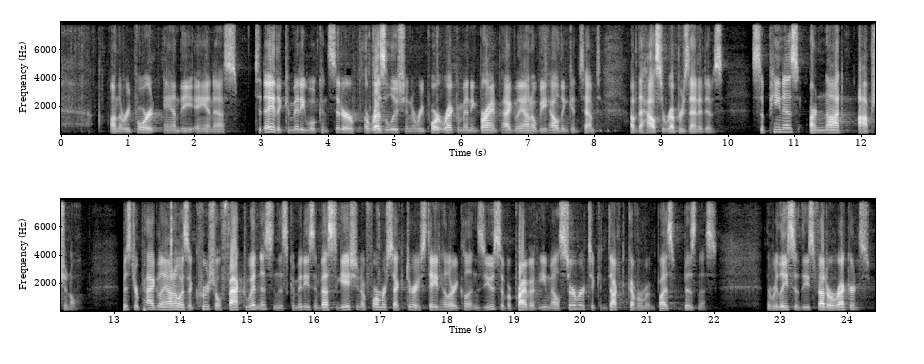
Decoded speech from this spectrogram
on the report and the ANS. Today, the committee will consider a resolution and report recommending Bryan Pagliano be held in contempt of the House of Representatives. Subpoenas are not optional. Mr. Pagliano is a crucial fact witness in this committee's investigation of former Secretary of State Hillary Clinton's use of a private email server to conduct government business. The release of these Federal records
